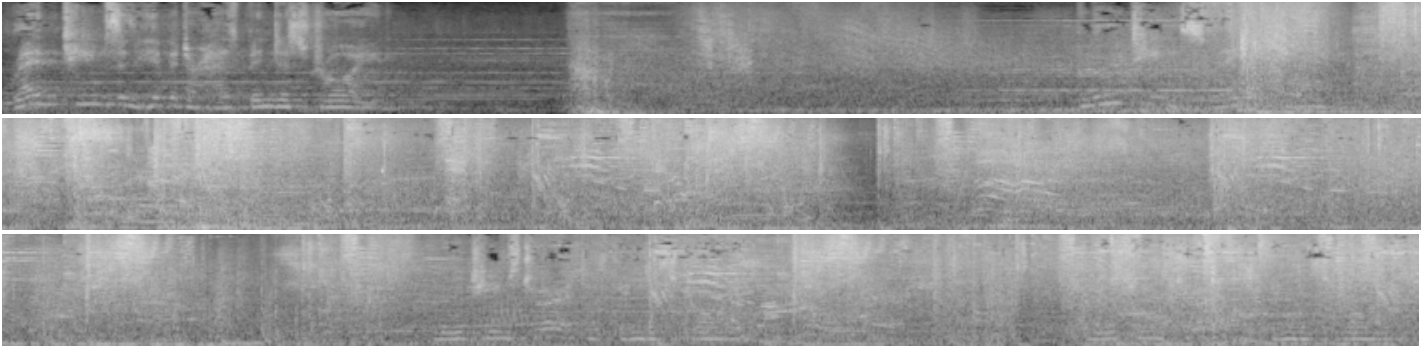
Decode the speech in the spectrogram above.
Red Team's inhibitor has been destroyed. Blue Team slain dragon. Blue Team's turret has been destroyed. Team's turret has been destroyed.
